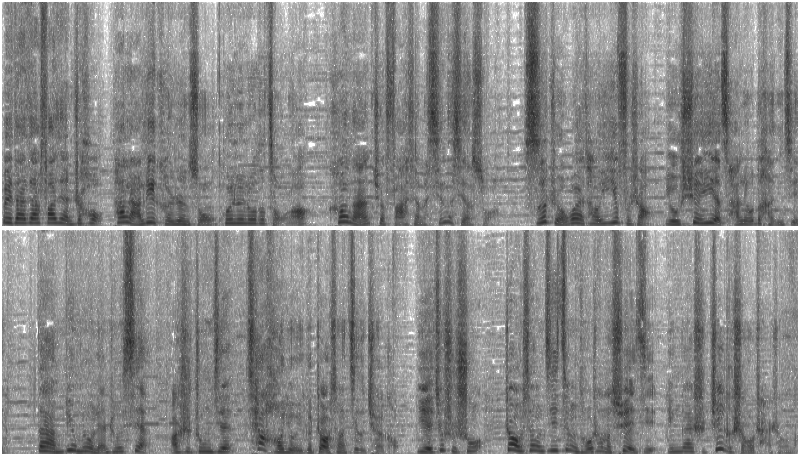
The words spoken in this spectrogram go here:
被大家发现之后，他俩立刻认怂，灰溜溜的走了。柯南却发现了新的线索，死者外套衣服上有血液残留的痕迹。但并没有连成线，而是中间恰好有一个照相机的缺口，也就是说，照相机镜头上的血迹应该是这个时候产生的。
